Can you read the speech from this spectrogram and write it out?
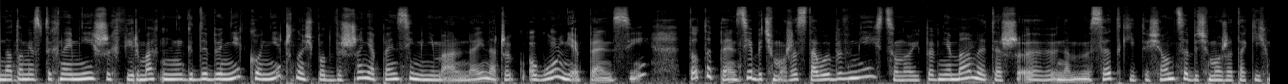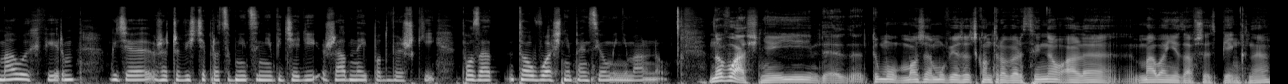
Natomiast w tych najmniejszych firmach, gdyby nie konieczność podwyższenia pensji minimalnej, znaczy ogólnie pensji, to te pensje być może stałyby w miejscu. No i pewnie mamy też nam setki, tysiące być może takich małych firm, gdzie rzeczywiście pracownicy nie widzieli żadnej podwyżki poza tą właśnie pensją minimalną. No właśnie i e, tu mu, może mówię rzecz kontrowersyjną, ale małe nie zawsze jest piękne.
